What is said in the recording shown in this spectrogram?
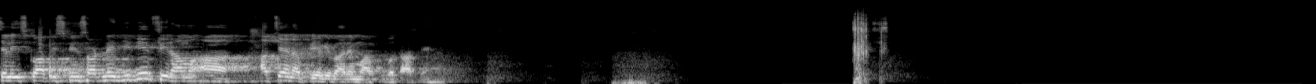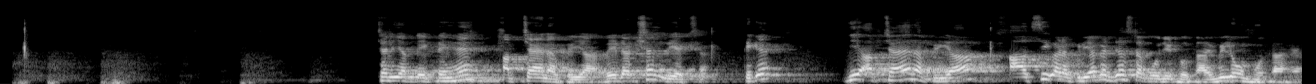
चलिए इसको आप स्क्रीनशॉट ले लीजिए फिर हम अपचयन अभिक्रिया के बारे में आपको बताते हैं। चलिए अब देखते हैं अपचयन अभिक्रिया रिडक्शन रिएक्शन ठीक है? ये अपचयन अभिक्रिया ऑक्सीकरण अभिक्रिया का जस्ट अपोजिट होता है, विलोम होता है।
